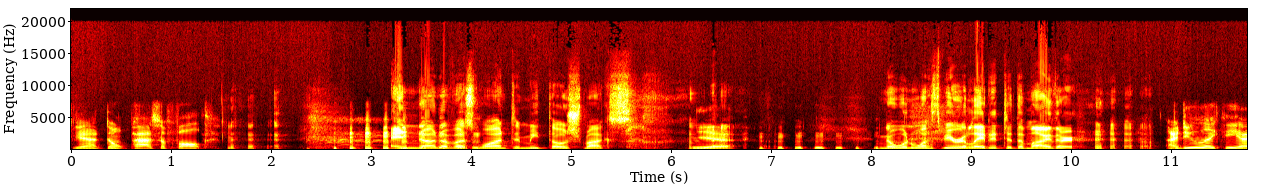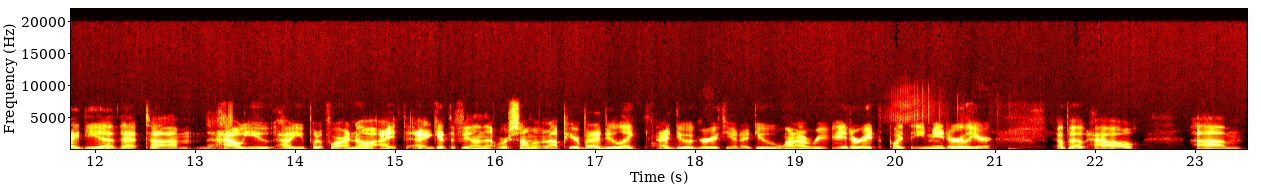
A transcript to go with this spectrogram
Yeah. Don't pass a fault. and none of us want to meet those schmucks. yeah. No one wants to be related to them either. I do like the idea that um, how you how you put it forward. I know I I get the feeling that we're summing up here, but I do like I do agree with you, and I do want to reiterate the point that you made earlier about how um,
